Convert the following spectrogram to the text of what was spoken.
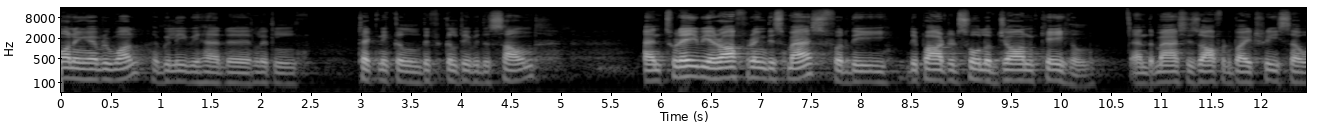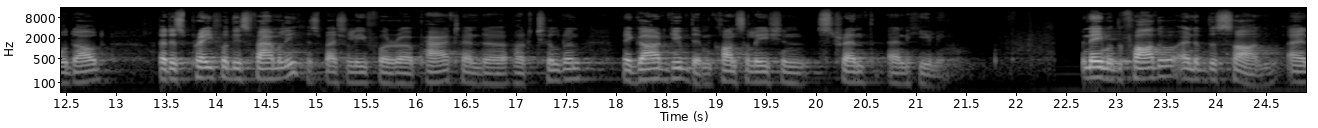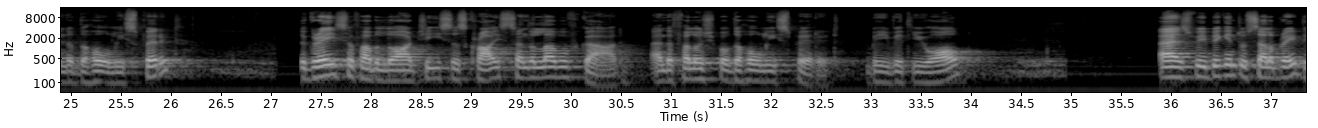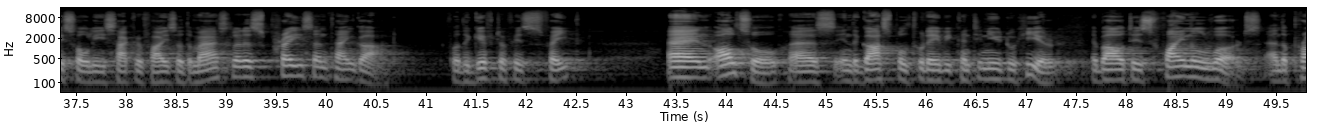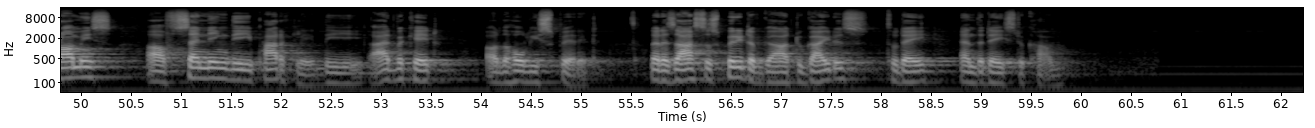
Morning, everyone. I believe we had a little technical difficulty with the sound. And today we are offering this Mass for the departed soul of John Cahill. And the Mass is offered by Teresa O'Dowd. Let us pray for this family, especially for uh, Pat and uh, her children. May God give them consolation, strength, and healing. In the name of the Father, and of the Son, and of the Holy Spirit. The grace of our Lord Jesus Christ and the love of God and the fellowship of the Holy Spirit be with you all. As we begin to celebrate this holy sacrifice of the Mass, let us praise and thank God for the gift of His faith. And also, as in the Gospel today, we continue to hear about His final words and the promise of sending the Paraclete, the Advocate, or the Holy Spirit. Let us ask the Spirit of God to guide us today and the days to come.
